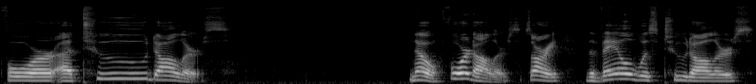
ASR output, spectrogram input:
for uh, $2. No, $4. Sorry, the veil was $2.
